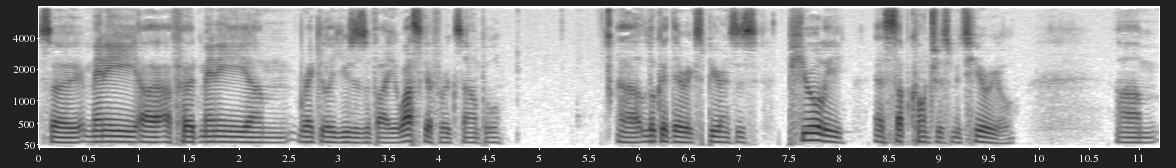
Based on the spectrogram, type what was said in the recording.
So many, uh, I've heard many um, regular users of ayahuasca, for example, uh, look at their experiences purely as subconscious material. Um,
